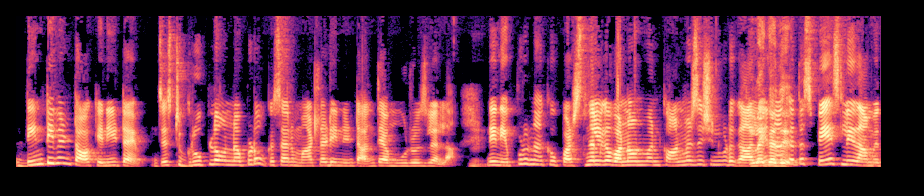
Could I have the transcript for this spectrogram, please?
didn't even talk any time just గ్రూప్లో ఉన్నప్పుడు ఒకసారి మాట్లాడి నింట అంతే ఆ మూడు రోజులల్లా. Hmm. నేను ఎప్పుడు నాకు పర్సనల్గా వన్ ఆన్ వన్ కాన్వర్సేషన్ కూడా కాలేదు స్పేస్ లేదు ఆమె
